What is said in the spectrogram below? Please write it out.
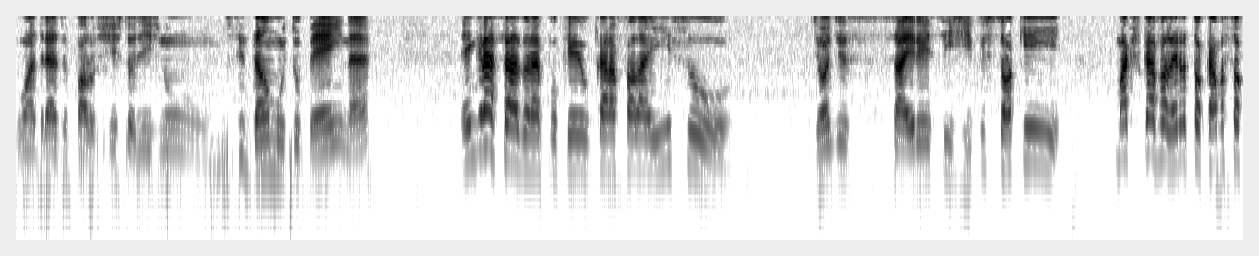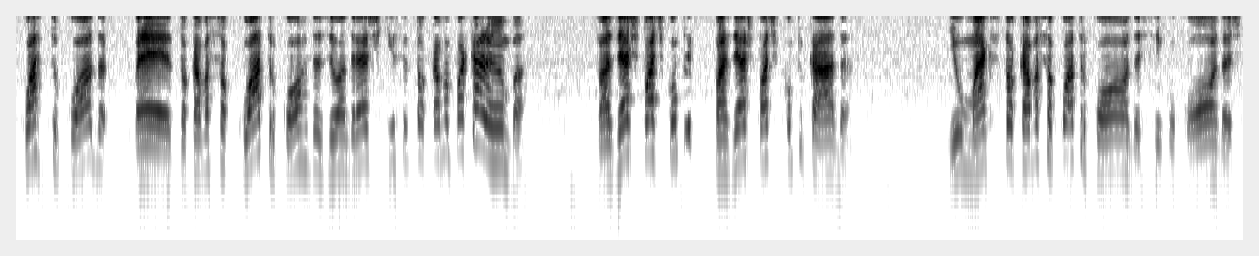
o Andrés e o Paulo Xisto, eles não se dão muito bem, né? É engraçado, né? Porque o cara fala isso de onde saíram esses gifs, só que Max Cavaleira tocava só quatro cordas, é, tocava só quatro cordas e o André Esquissa tocava pra caramba. Fazia as partes, fazia as partes complicadas. E o Max tocava só quatro cordas, cinco cordas.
